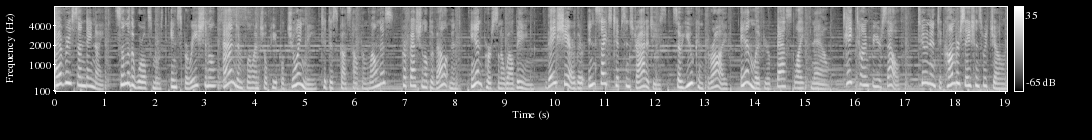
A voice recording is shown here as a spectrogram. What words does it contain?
Every Sunday night, some of the world's most inspirational and influential people join me to discuss health and wellness, professional development, and personal well being. They share their insights, tips, and strategies so you can thrive and live your best life now. Take time for yourself. Tune into Conversations with Joan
